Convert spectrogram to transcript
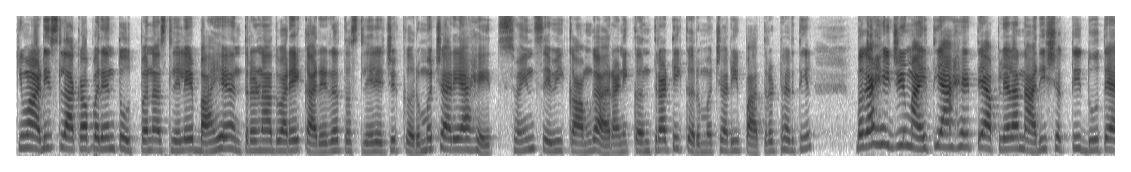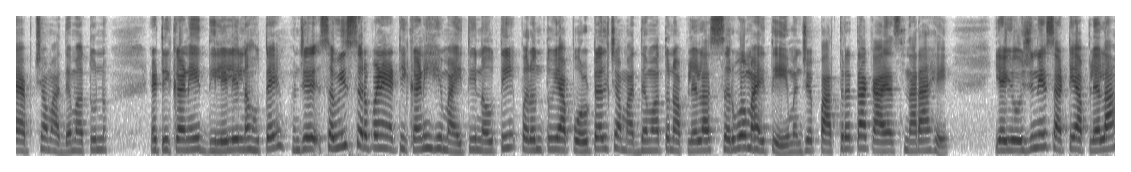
किंवा अडीच लाखापर्यंत उत्पन्न असलेले बाह्य यंत्रणाद्वारे कार्यरत असलेले जे कर्मचारी आहेत स्वयंसेवी कामगार आणि कंत्राटी कर्मचारी पात्र ठरतील. बघा ही जी माहिती आहे ते आपल्याला नारी शक्ती दूत या ॲपच्या माध्यमातून या ठिकाणी दिलेले नव्हते. म्हणजे सविस्तरपणे या ठिकाणी ही माहिती नव्हती परंतु या पोर्टलच्या माध्यमातून आपल्याला सर्व माहिती म्हणजे पात्रता काय असणार आहे या योजनेसाठी आपल्याला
